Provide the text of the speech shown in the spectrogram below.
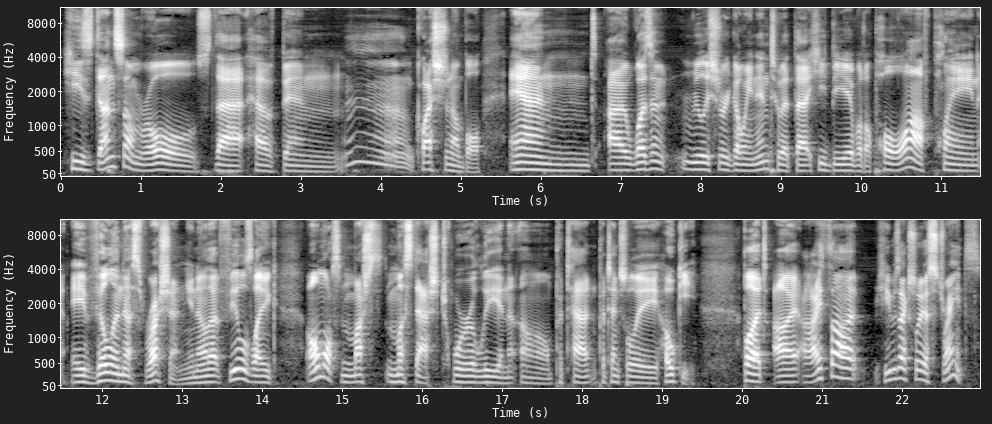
he's done some roles that have been eh, questionable. And I wasn't really sure going into it that he'd be able to pull off playing a villainous Russian. You know, that feels like almost mus- mustache twirly and uh, pota- potentially hokey. But I, I thought he was actually a strength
